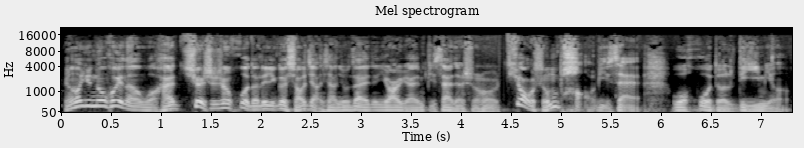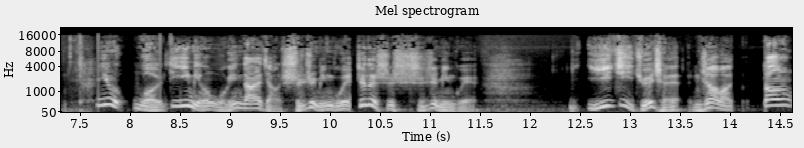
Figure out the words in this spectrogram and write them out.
然后运动会呢，我还确实是获得了一个小奖项，就在幼儿园比赛的时候，跳绳跑比赛，我获得了第一名。因为我第一名，我跟大家讲，实至名归，真的是实至名归，一骑绝尘，你知道吗？当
